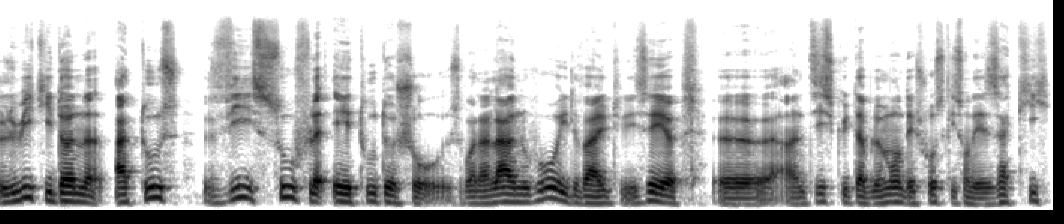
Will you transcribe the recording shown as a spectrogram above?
Lui qui donne à tous vie, souffle et toutes choses. Voilà, là à nouveau, il va utiliser indiscutablement des choses qui sont des acquis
